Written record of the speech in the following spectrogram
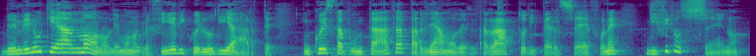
Benvenuti a Mono, le monografie di quello di arte. In questa puntata parliamo del ratto di Persefone di Filosseno.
